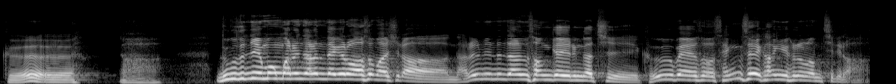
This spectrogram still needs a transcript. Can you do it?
그, 아, 누구든지 목마른 자는 내게로 와서 마시라. 나를 믿는 자는 성경에 이름같이 그 배에서 생수의 강이 흘러넘치리라.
